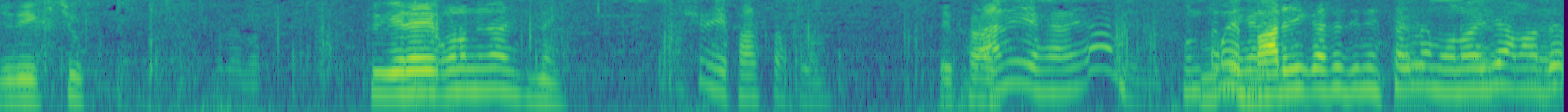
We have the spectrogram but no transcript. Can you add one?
যদি কিছু তুই এর আগে কোনোদিন আসিস নাই? আসেনি ফার্স্ট আসলাম। এই বাড়ির কাছে জিনিস থাকলে মনে হয় যে আমাদের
